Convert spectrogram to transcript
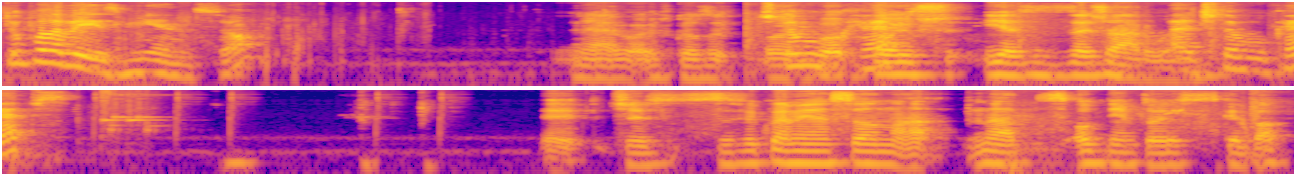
tu po lewej jest mięso? Nie, bo już go z... Czy bo, to był bo, bo już jest zeżarły. Ale czy to był keps? Y, Czy zwykłe mięso na, nad ogniem to jest kebab?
